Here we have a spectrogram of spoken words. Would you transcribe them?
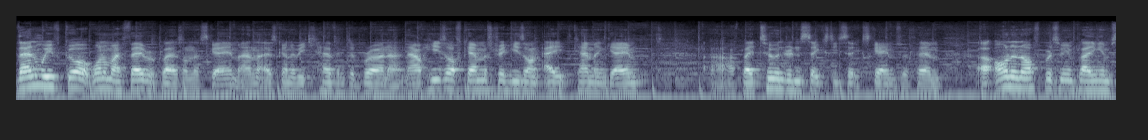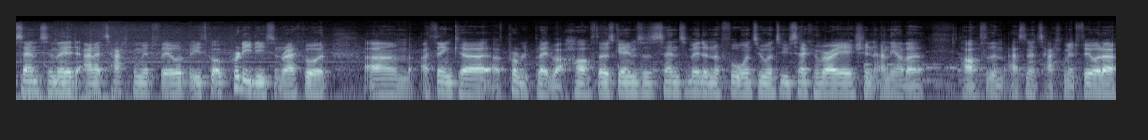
Then we've got one of my favourite players on this game, and that is going to be Kevin De Bruyne. Now he's off chemistry; he's on eighth chem in game. Uh, I've played 266 games with him. Uh, on and off between playing him centre mid and attacking midfield, but he's got a pretty decent record. Um, I think uh, I've probably played about half those games as a centre mid and a 4-1-2-1-2 second variation, and the other half of them as an attacking midfielder.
